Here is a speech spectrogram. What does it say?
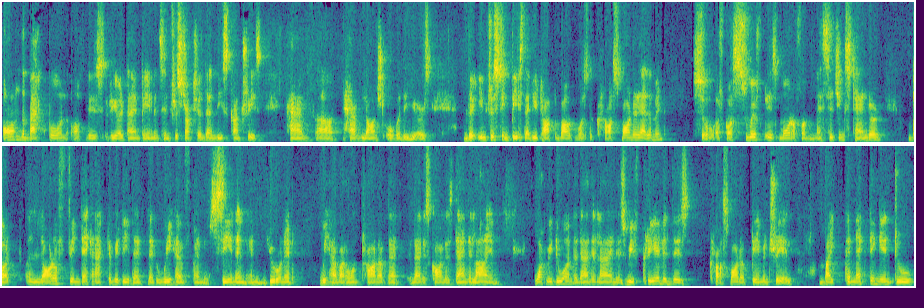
on the backbone of this real time payments infrastructure that these countries have uh, have launched over the years. The interesting piece that you talked about was the cross-border element. So of course, Swift is more of a messaging standard, but a lot of fintech activity that that we have kind of seen in, Euronet, we have our own product that that is called as Dandelion. What we do on the Dandelion is we've created this cross-border payment rail by connecting into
